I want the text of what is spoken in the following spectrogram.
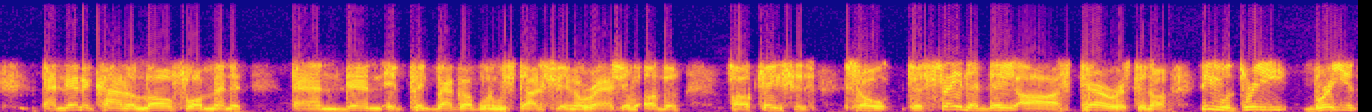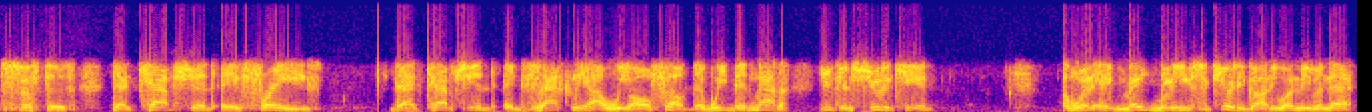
And then it kind of lulled for a minute, and then it picked back up when we started seeing a rash of other uh, cases. So to say that they are terrorists and uh, these were three brilliant sisters that captured a phrase that captured exactly how we all felt that we didn't matter. You can shoot a kid with a make believe security guard. He wasn't even that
